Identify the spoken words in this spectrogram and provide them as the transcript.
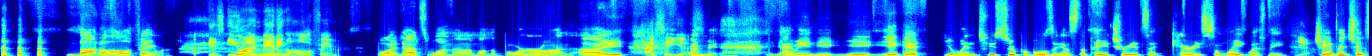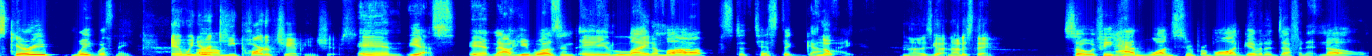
but not a Hall of Famer. Is Eli Manning a Hall of Famer? Boy, that's one that I'm on the border on. I, I say yes. I mean, I mean, you, you you get you win two Super Bowls against the Patriots. That carries some weight with me. Yeah. championships carry weight with me. and when you're um, a key part of championships, And yes, and now he wasn't a light him up statistic guy. Nope. not his guy, not his thing. So if he had one Super Bowl, I'd give it a definite no.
